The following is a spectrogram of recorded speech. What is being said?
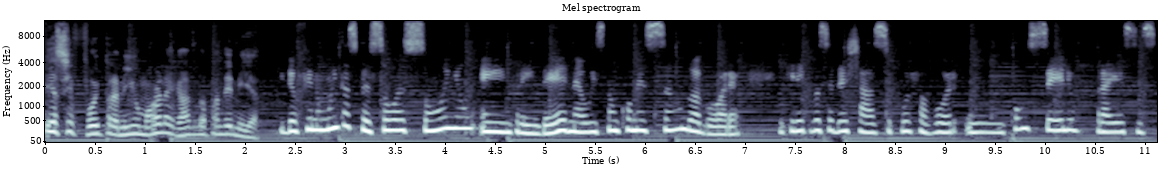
Esse foi para mim o maior legado da pandemia. E Delfino, muitas pessoas sonham em empreender, né, ou estão começando agora. Eu queria que você deixasse, por favor, um conselho para esses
